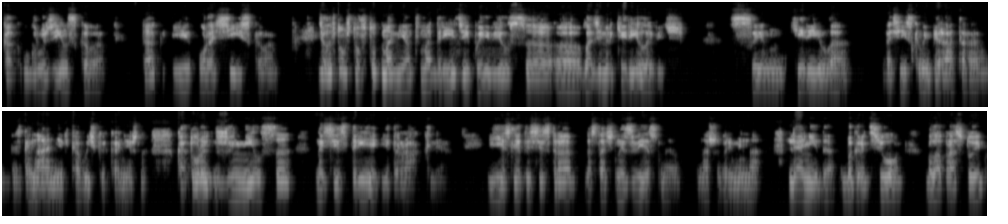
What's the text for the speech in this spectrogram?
как у грузинского, так и у российского. Дело в том, что в тот момент в Мадриде появился э, Владимир Кириллович, сын Кирилла российского императора, в изгнании, в кавычках, конечно, который женился на сестре Ираклия. И если эта сестра, достаточно известная в наши времена, Леонида Багратион, была простой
